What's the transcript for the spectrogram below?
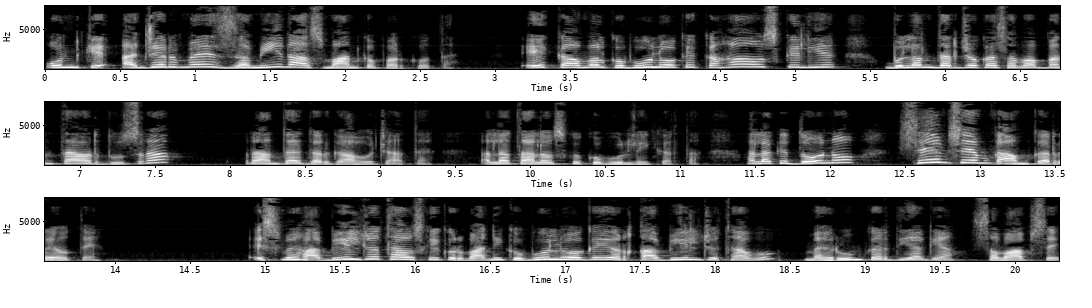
ان کے اجر میں زمین آسمان کا فرق ہوتا ہے۔ ایک کا عمل قبول ہو کے کہاں اس کے لیے بلند درجوں کا سبب بنتا ہے اور دوسرا راندہ درگاہ ہو جاتا ہے۔ اللہ تعالیٰ اس کو قبول نہیں کرتا۔ اللہ کے دونوں سیم سیم کام کر رہے ہوتے ہیں۔ اس میں حابیل جو تھا اس کی قربانی قبول ہو گئی اور قابیل جو تھا وہ محروم کر دیا گیا ثواب سے۔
